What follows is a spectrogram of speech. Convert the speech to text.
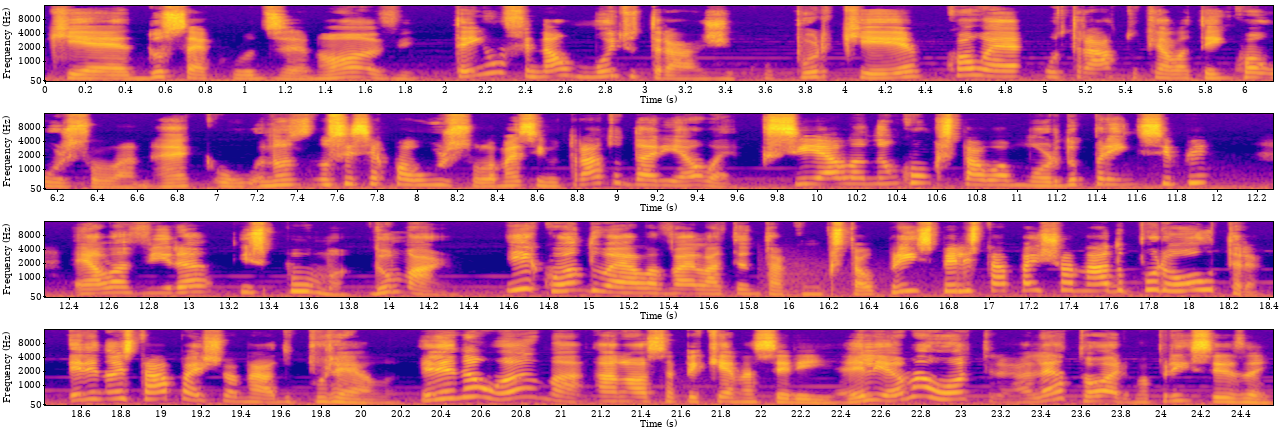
que é do século XIX, tem um final muito trágico, porque qual é o trato que ela tem com a Úrsula, né? Não, não sei se é com a Úrsula, mas assim, o trato da Ariel é que se ela não conquistar o amor do príncipe, ela vira espuma do mar. E quando ela vai lá tentar conquistar o príncipe, ele está apaixonado por outra. Ele não está apaixonado por ela. Ele não ama a nossa pequena sereia. Ele ama outra, aleatória, uma princesa aí.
